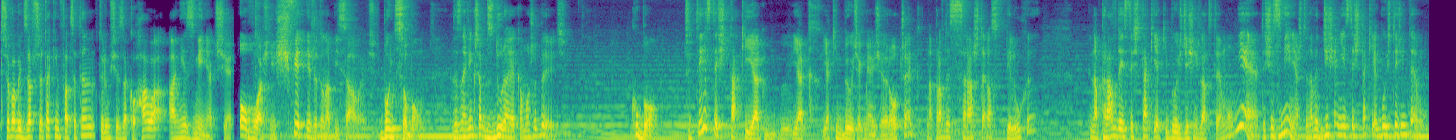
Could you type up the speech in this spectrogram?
Trzeba być zawsze takim facetem, którym się zakochała, a nie zmieniać się. O właśnie, świetnie, że to napisałeś. Bądź sobą. To jest największa bzdura, jaka może być. Kubo, czy ty jesteś taki, jak, jak, jakim byłeś, jak miałeś roczek? Naprawdę srasz teraz w pieluchy? Naprawdę jesteś taki, jaki byłeś 10 lat temu? Nie, ty się zmieniasz. Ty nawet dzisiaj nie jesteś taki, jak byłeś tydzień temu.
